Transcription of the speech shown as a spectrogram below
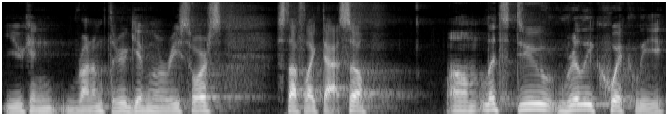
you can run them through, give them a resource, stuff like that. So, um, let's do really quickly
